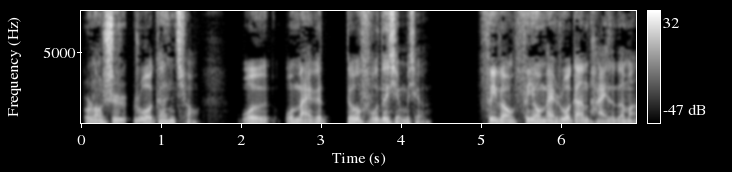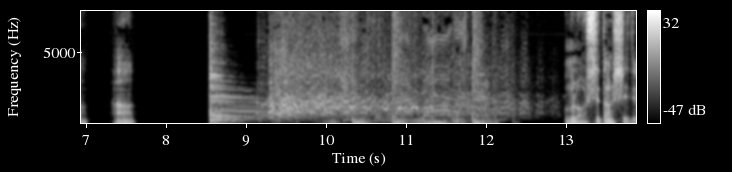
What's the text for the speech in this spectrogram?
我说老师若干巧，我我买个。德芙的行不行？非要非要买若干牌子的吗？啊！我们老师当时就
